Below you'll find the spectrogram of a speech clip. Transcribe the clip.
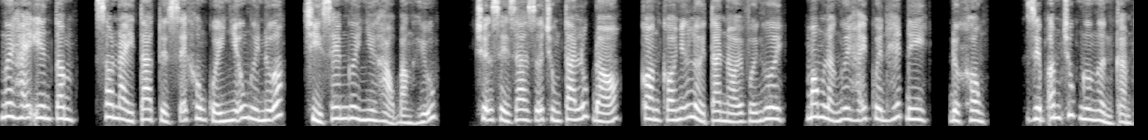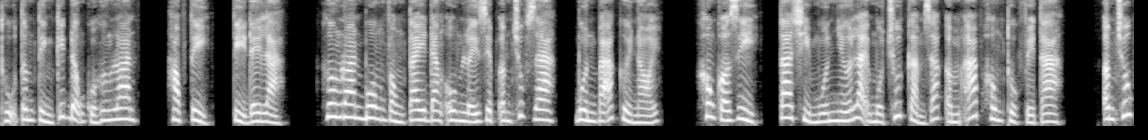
Ngươi hãy yên tâm, sau này ta tuyệt sẽ không quấy nhiễu ngươi nữa, chỉ xem ngươi như hảo bằng hữu chuyện xảy ra giữa chúng ta lúc đó còn có những lời ta nói với ngươi, mong là ngươi hãy quên hết đi, được không? Diệp âm trúc ngơ ngẩn cảm thụ tâm tình kích động của hương loan. Học tỷ tỷ đây là. Hương loan buông vòng tay đang ôm lấy diệp âm trúc ra, buồn bã cười nói. Không có gì, ta chỉ muốn nhớ lại một chút cảm giác ấm áp không thuộc về ta. Âm trúc,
